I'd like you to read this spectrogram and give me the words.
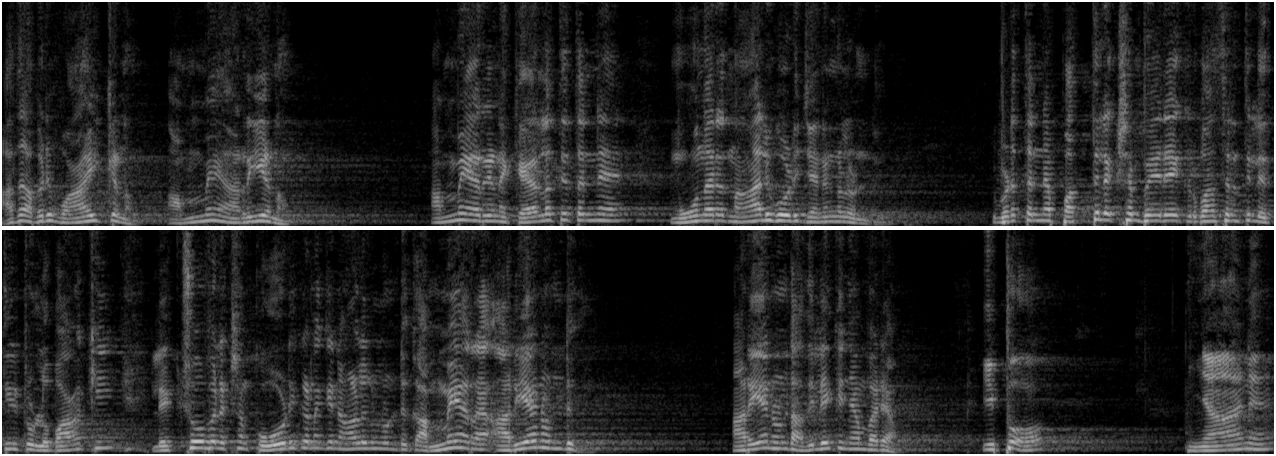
അത് അവർ വായിക്കണം അമ്മയെ അറിയണം. അമ്മയെ അറിയണം. കേരളത്തിൽ തന്നെ മൂന്നര നാല് കോടി ജനങ്ങളുണ്ട്. ഇവിടെ തന്നെ പത്ത് ലക്ഷം പേരെ കൃപാസനത്തിൽ എത്തിയിട്ടുള്ളൂ. ബാക്കി ലക്ഷോപലക്ഷം കോടിക്കണക്കിന് ആളുകളുണ്ട്. അമ്മയെ അറി- അറിയാനുണ്ട്. അറിയാനുണ്ട്. അതിലേക്ക് ഞാൻ വരാം. ഇപ്പോൾ ഞാൻ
